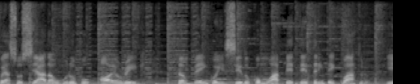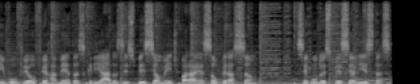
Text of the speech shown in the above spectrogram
foi associada ao grupo Oil Rig, também conhecido como APT-34, e envolveu ferramentas criadas especialmente para essa operação. Segundo especialistas,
